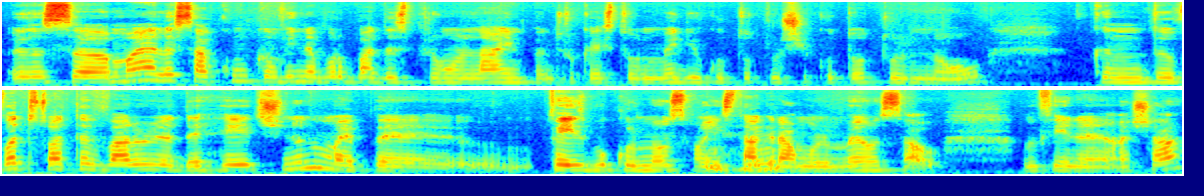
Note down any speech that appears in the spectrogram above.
însă mai ales acum când vine vorba despre online, pentru că este un mediu cu totul și cu totul nou, când văd toate valurile de hate și nu numai pe uh, Facebook-ul meu sau Instagram-ul meu sau în fine așa,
